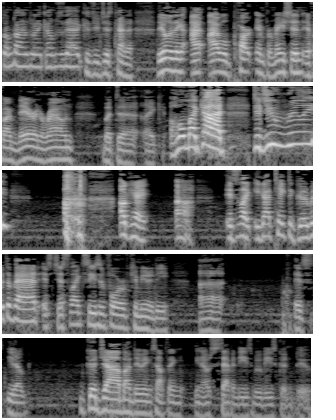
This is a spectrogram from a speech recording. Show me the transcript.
sometimes when it comes to that because you just kind of the only thing I, I will part information if I'm there and around, but uh, like oh my god, did you really? okay, uh, it's like you got to take the good with the bad. It's just like season four of Community. Uh, it's you know, good job on doing something you know '70s movies couldn't do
